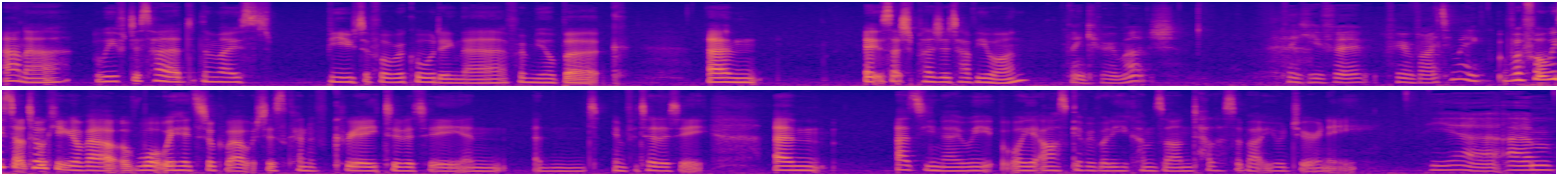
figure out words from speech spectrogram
Anna, we've just heard the most beautiful recording there from your book. Um, it's such a pleasure to have you on. Thank you very much. Thank you for, for inviting me. Before we start talking about what we're here to talk about, which is kind of creativity and, and infertility, um, as you know, we, we ask everybody who comes on, tell us about your journey. Yeah, um,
